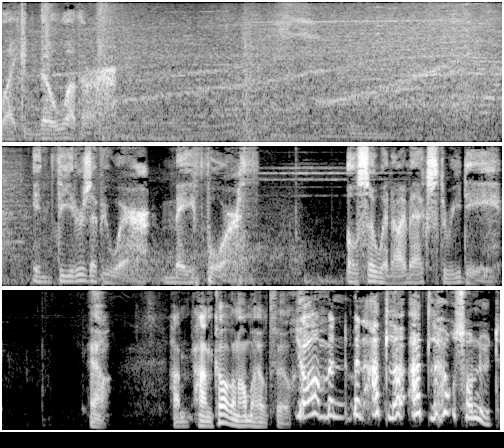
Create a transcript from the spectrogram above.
like no other. In theaters everywhere, May 4th. Also in IMAX 3D. ja. Han, han karen har vi hørt før. Ja, men, men alle, alle hører sånn ut.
